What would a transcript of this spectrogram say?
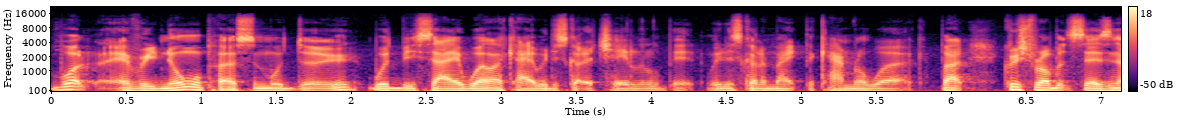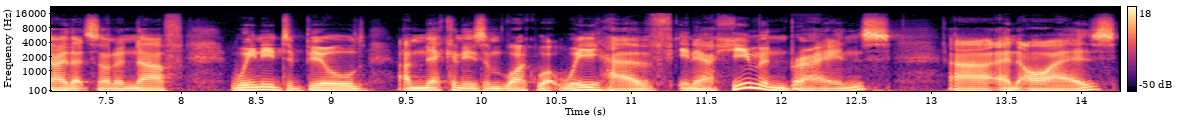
what every normal person would do would be say, "Well, okay, we just got to cheat a little bit. We just got to make the camera work." But Chris Roberts says, "No, that's not enough. We need to build a mechanism like what we have in our human brains." Uh, and eyes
